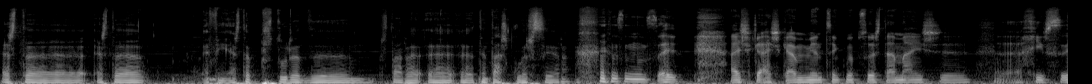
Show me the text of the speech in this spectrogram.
esta, esta enfim, esta postura de estar a, a, tentar esclarecer? Não sei. Acho que, acho que há momentos em que uma pessoa está mais uh, a rir-se.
